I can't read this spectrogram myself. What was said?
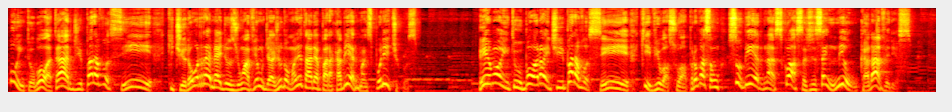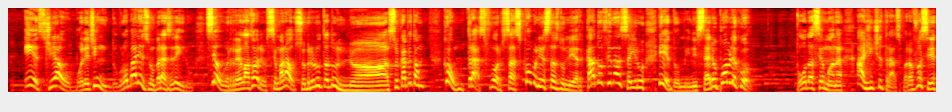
Muito boa tarde para você que tirou remédios de um avião de ajuda humanitária para caber mais políticos. E muito boa noite para você que viu a sua aprovação subir nas costas de 100 mil cadáveres. Este é o Boletim do Globalismo Brasileiro, seu relatório semanal sobre a luta do nosso capitão contra as forças comunistas do mercado financeiro e do Ministério Público. Toda semana a gente traz para você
